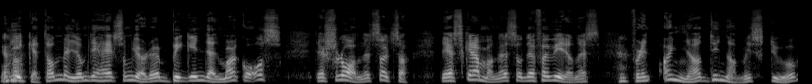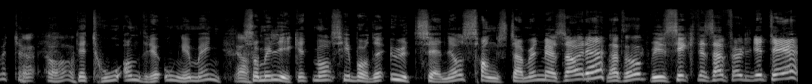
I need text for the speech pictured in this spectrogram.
Likhetene mellom de her som gjør det big in Denmark og oss, det er slående, altså. Det er skremmende, og det er forvirrende. For det er en annen dynamisk duo, vet du. Ja, ja. Det er to andre unge menn Ja. som i likhet med oss har både utseende og sangstemmen med seg. Are. Vi sikter selvfølgelig til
